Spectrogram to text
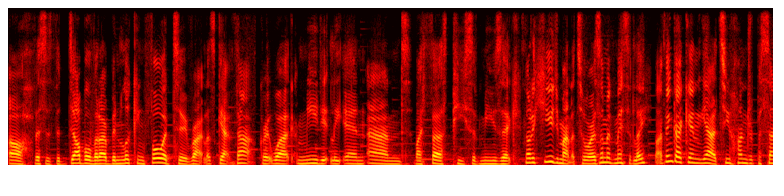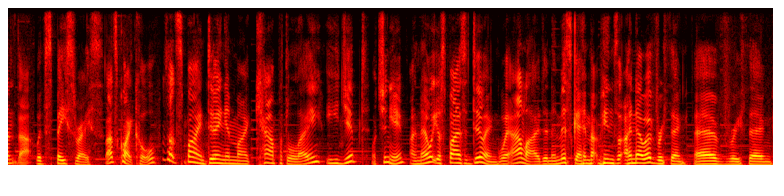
Oh, this is the double that I've been looking forward to. Right, let's get that great work immediately in and my first piece of music. Not a huge amount of tourism, admittedly, but I think I can, yeah, 200% that with Space Race. That's quite cool. What's that spy doing in my capital, eh? Egypt? Watching you. I know what your spies are doing. We're allied, and in this game, that means that I know everything. Everything.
